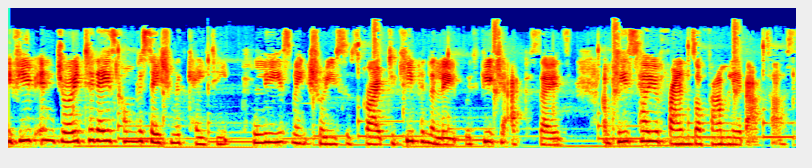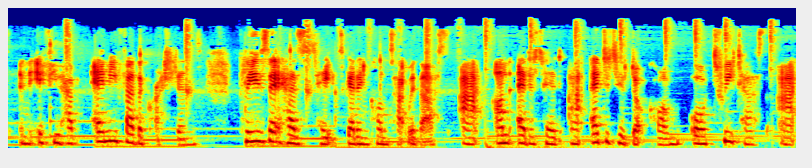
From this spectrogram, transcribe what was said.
If you've enjoyed today's conversation with Katie, please make sure you subscribe to keep in the loop with future episodes and please tell your friends or family about us. And if you have any further questions, please don't hesitate to get in contact with us at unedited at edited.com or tweet us at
